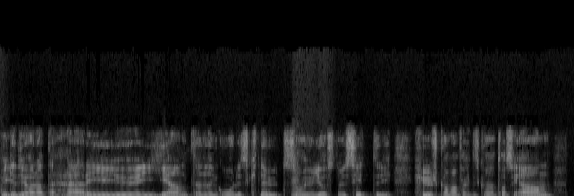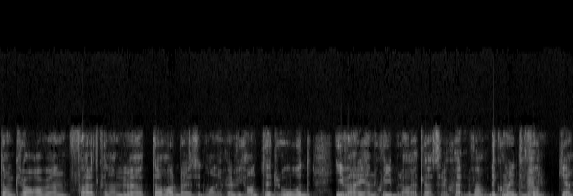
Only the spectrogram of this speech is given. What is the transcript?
Vilket gör att det här är ju egentligen en gordisk knut som mm. vi just nu sitter i. Hur ska man faktiskt kunna ta sig an de kraven för att kunna möta hållbarhetsutmaningar? För vi har inte råd i varje energibolag att lösa det själva. Det kommer inte funka.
